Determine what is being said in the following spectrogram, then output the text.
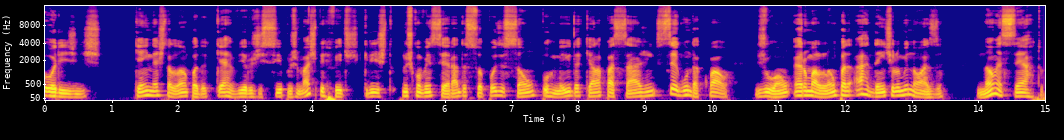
Orígenes. Quem nesta lâmpada quer ver os discípulos mais perfeitos de Cristo, nos convencerá da sua posição por meio daquela passagem segundo a qual João era uma lâmpada ardente e luminosa. Não é certo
